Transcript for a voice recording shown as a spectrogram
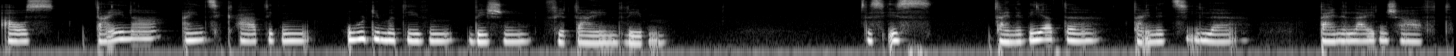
aus deiner einzigartigen, ultimativen Vision für dein Leben. Das ist deine Werte, deine Ziele, deine Leidenschaft.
